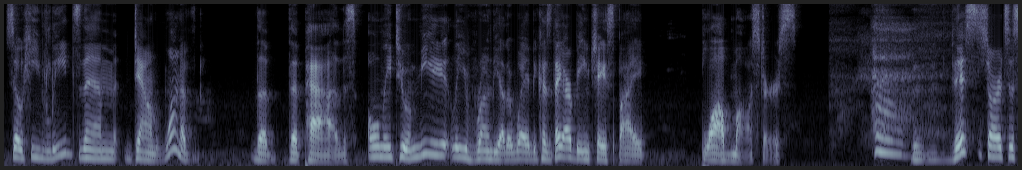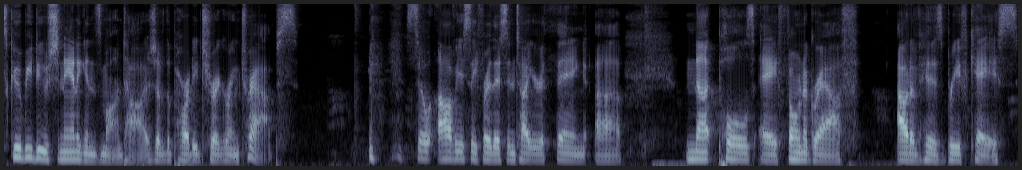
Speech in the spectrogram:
So he leads them down one of the the paths only to immediately run the other way because they are being chased by blob monsters. this starts a Scooby Doo shenanigans montage of the party triggering traps. so obviously for this entire thing, uh, Nut pulls a phonograph out of his briefcase.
